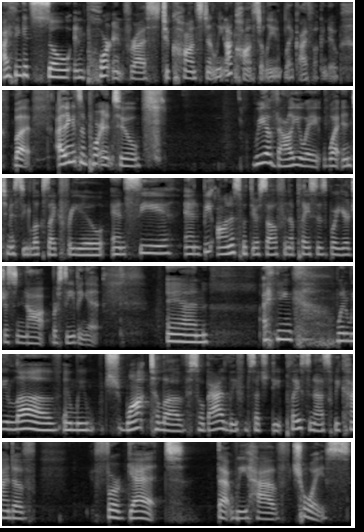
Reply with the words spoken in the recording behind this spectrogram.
I think it's so important for us to constantly, not constantly, like I fucking do, but I think it's important to reevaluate what intimacy looks like for you and see and be honest with yourself in the places where you're just not receiving it. And I think when we love and we want to love so badly from such a deep place in us, we kind of forget that we have choice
